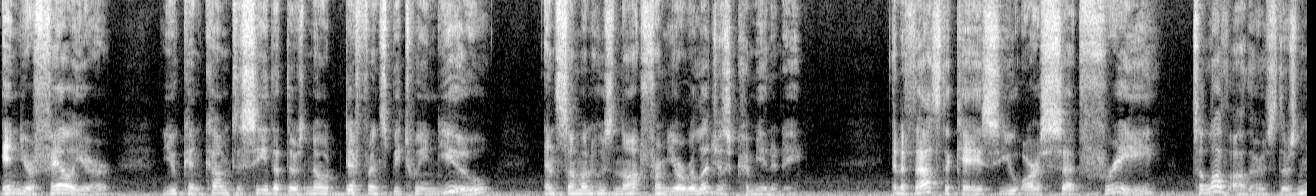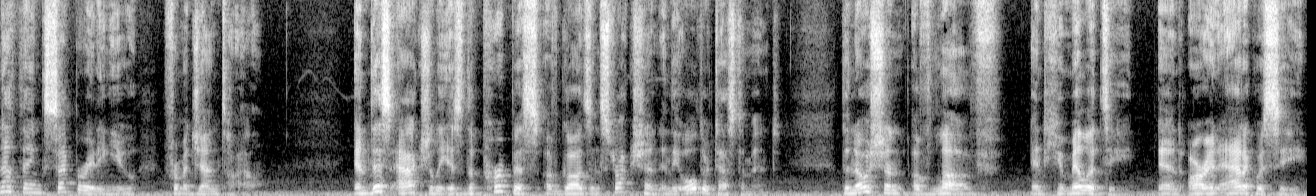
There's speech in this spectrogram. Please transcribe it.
In your failure, you can come to see that there's no difference between you and someone who's not from your religious community. And if that's the case, you are set free to love others. There's nothing separating you from a Gentile. And this actually is the purpose of God's instruction in the Older Testament. The notion of love and humility and our inadequacy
